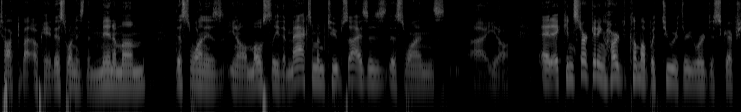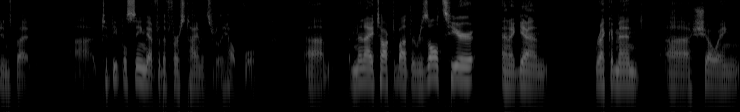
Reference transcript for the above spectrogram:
talked about okay, this one is the minimum. This one is you know mostly the maximum tube sizes. This one's uh, you know, and it can start getting hard to come up with two or three word descriptions, but uh, to people seeing that for the first time, it's really helpful. Um, and then I talked about the results here, and again, recommend uh, showing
